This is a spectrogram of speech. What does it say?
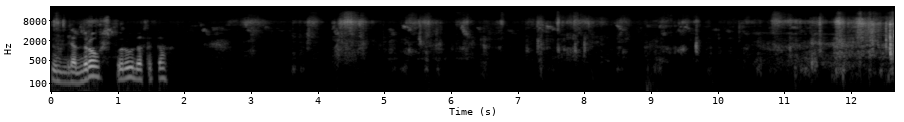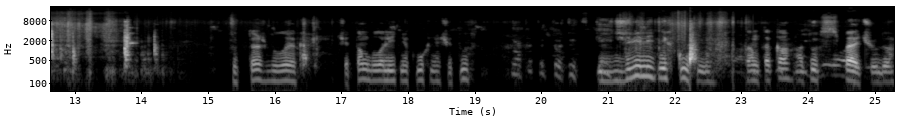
Для дров споруда така. Тут теж було як. Чи там була літня кухня, чи тут. Дві літніх кухні. Там така, а тут з печу, да.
